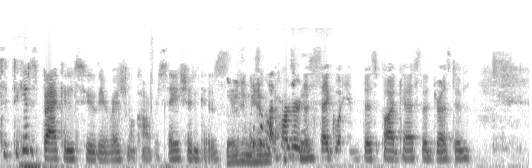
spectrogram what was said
To, to get us back into the original conversation, because there anything we it's a lot harder to segue this podcast than Dresden.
